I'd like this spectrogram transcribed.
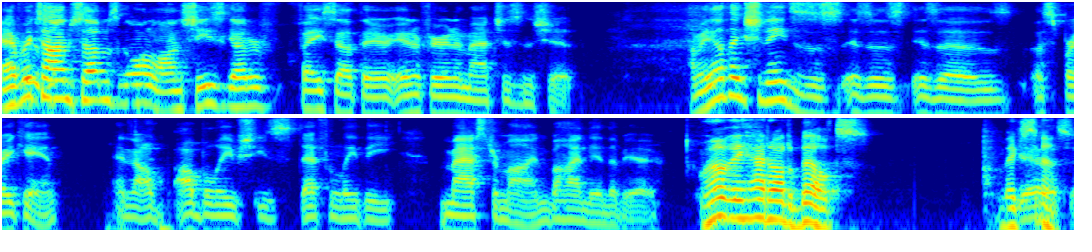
Every time something's going on, she's got her face out there interfering in matches and shit. I mean, the only thing she needs is a, is a, is a, a spray can, and I'll I'll believe she's definitely the mastermind behind the NWO. Well, they had all the belts. Makes Yeah, sense.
